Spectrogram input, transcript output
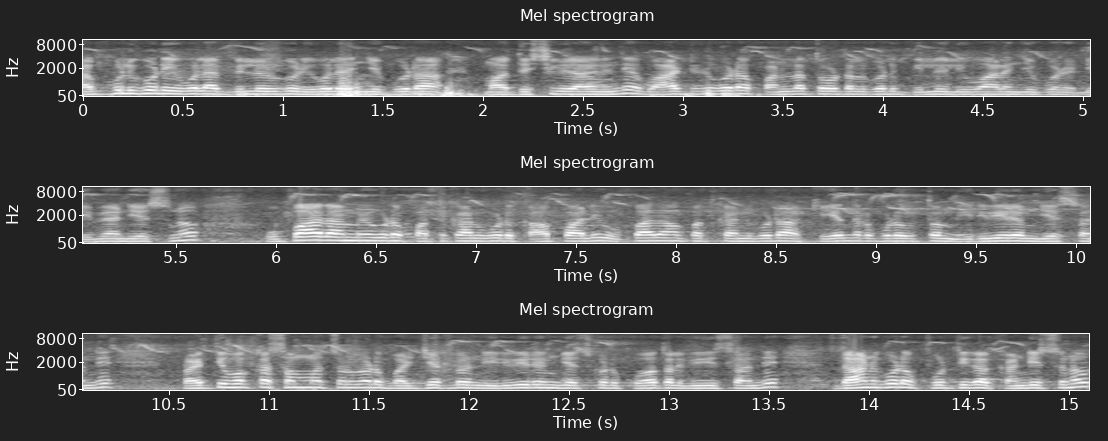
డబ్బులు కూడా ఇవ్వలే బిల్లులు కూడా ఇవ్వలేని చెప్పి కూడా మా దృష్టికి రాగింది వాటిని కూడా పండ్ల తోటలు కూడా బిల్లులు ఇవ్వాలని చెప్పి కూడా డిమాండ్ చేస్తున్నాం. ఉపాధి హామీ కూడా పథకాన్ని కూడా కాపాలి ఉపాధి హామీ పథకాన్ని కూడా కేంద్ర ప్రభుత్వం నిర్వీర్యం చేస్తుంది. ప్రతి ఒక్క సంవత్సరం కూడా బడ్జెట్లో నిర్వీర్యం చేసుకుంటూ కోతలు విధిస్తుంది. దాన్ని కూడా పూర్తిగా ఖండిస్తున్నాం.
